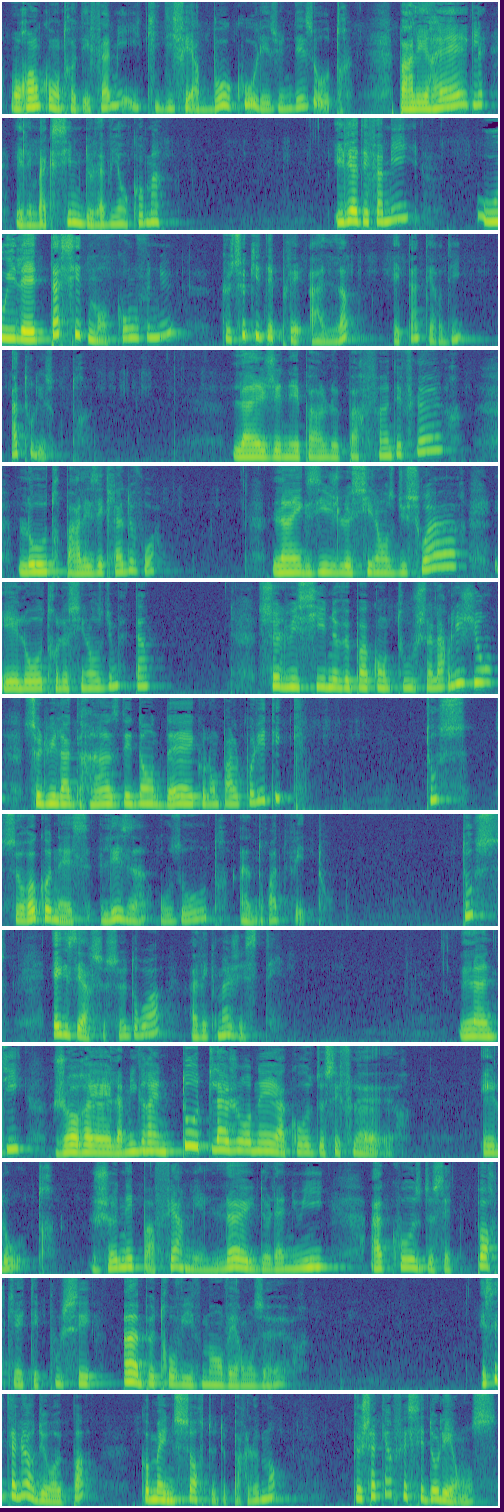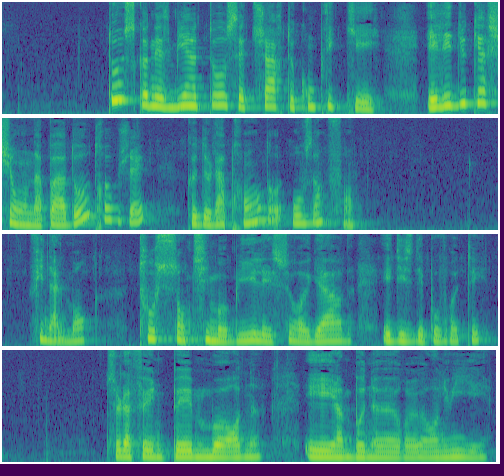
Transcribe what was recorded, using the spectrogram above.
on rencontre des familles qui diffèrent beaucoup les unes des autres par les règles et les maximes de la vie en commun. Il y a des familles où il est tacitement convenu que ce qui déplaît à l'un est interdit à tous les autres. L'un est gêné par le parfum des fleurs, l'autre par les éclats de voix. L'un exige le silence du soir et l'autre le silence du matin. Celui-ci ne veut pas qu'on touche à la religion, celui-là grince des dents dès que l'on parle politique. Tous se reconnaissent les uns aux autres un droit de veto. Tous exercent ce droit avec majesté. Lundi, j'aurai la migraine toute la journée à cause de ces fleurs. Et l'autre, je n'ai pas fermé l'œil de la nuit à cause de cette porte qui a été poussée un peu trop vivement vers onze heures. Et c'est à l'heure du repas, comme à une sorte de parlement, que chacun fait ses doléances. Tous connaissent bientôt cette charte compliquée, et l'éducation n'a pas d'autre objet que de l'apprendre aux enfants. Finalement, tous sont immobiles et se regardent et disent des pauvretés. Cela fait une paix morne et un bonheur ennuyé.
